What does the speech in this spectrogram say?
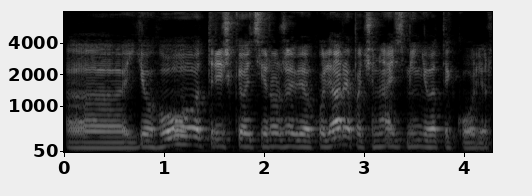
е, його трішки оці рожеві окуляри починають змінювати колір.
